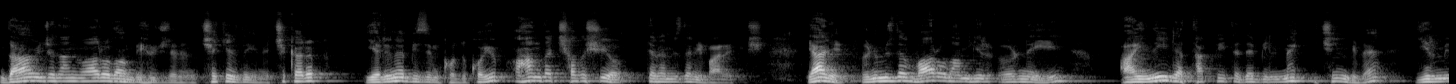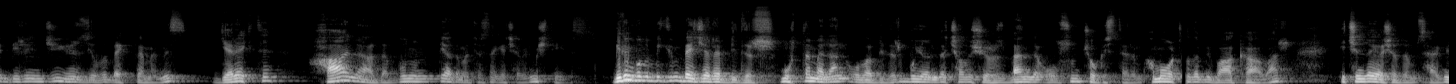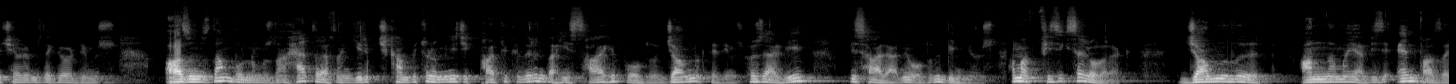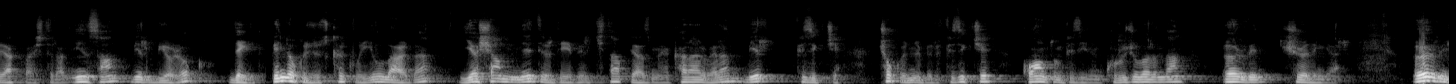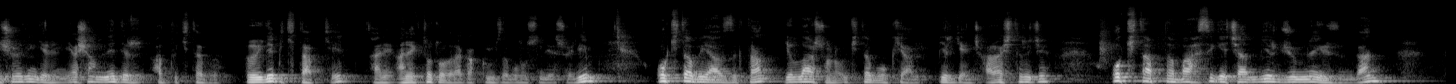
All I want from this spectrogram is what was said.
daha önceden var olan bir hücrenin çekirdeğini çıkarıp yerine bizim kodu koyup aha da çalışıyor dememizden ibaretmiş. Yani önümüzde var olan bir örneği aynıyla taklit edebilmek için bile 21. yüzyılı beklememiz gerekti. Hala da bunun bir adım ötesine geçebilmiş değiliz. Bilim bunu bir gün becerebilir. Muhtemelen olabilir. Bu yönde çalışıyoruz. Ben de olsun çok isterim. Ama ortada bir vaka var. İçinde yaşadığımız, her gün çevremizde gördüğümüz, ağzımızdan burnumuzdan her taraftan girip çıkan bütün o minicik partiküllerin dahi sahip olduğu canlılık dediğimiz özelliği biz hala ne olduğunu bilmiyoruz. Ama fiziksel olarak canlılığı anlamaya bizi en fazla yaklaştıran insan bir biyolog değil. 1940'lı yıllarda Yaşam Nedir diye bir kitap yazmaya karar veren bir fizikçi. Çok ünlü bir fizikçi, kuantum fiziğinin kurucularından Erwin Schrödinger. Erwin Schrödinger'in Yaşam Nedir adlı kitabı öyle bir kitap ki, hani anekdot olarak aklımızda bulunsun diye söyleyeyim. O kitabı yazdıktan yıllar sonra o kitabı okuyan bir genç araştırıcı, o kitapta bahsi geçen bir cümle yüzünden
